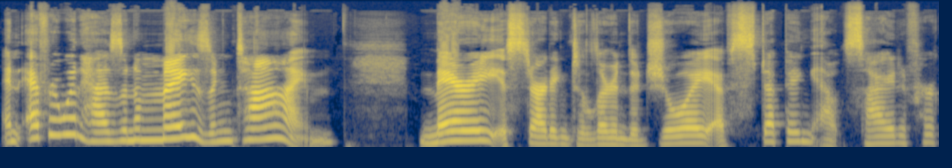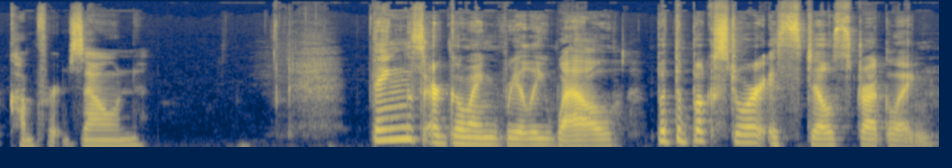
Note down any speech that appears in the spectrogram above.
and everyone has an amazing time. Mary is starting to learn the joy of stepping outside of her comfort zone. Things are going really well, but the bookstore is still struggling.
